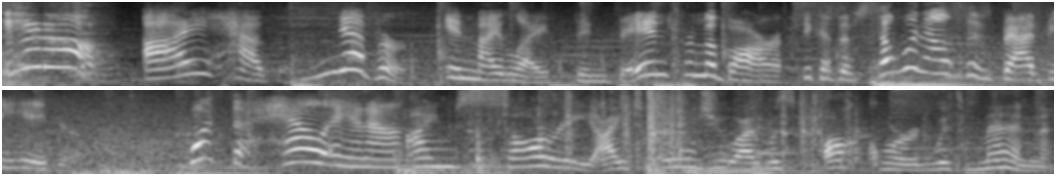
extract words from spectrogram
Anna! I have never in my life been banned from a bar because of someone else's bad behavior. What the hell, Anna? I'm sorry. I told you I was awkward with men.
